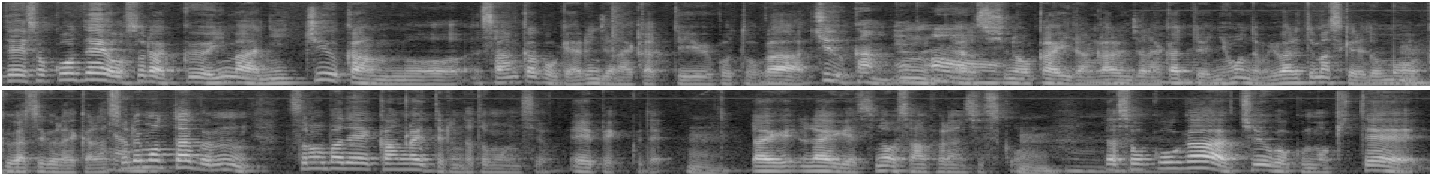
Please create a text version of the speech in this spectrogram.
でそこでおそらく今日中間の3か国やるんじゃないかっていうことが中間ね、うん、あの首脳会談があるんじゃないかっていう日本でも言われてますけれども、うん、9月ぐらいから。それも多分その場で考えてるんだと思うんですよ。APEC で、うん、来来月のサンフランシスコ、だそこが中国も来て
